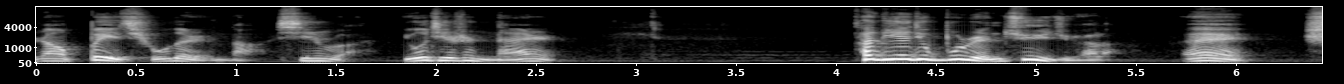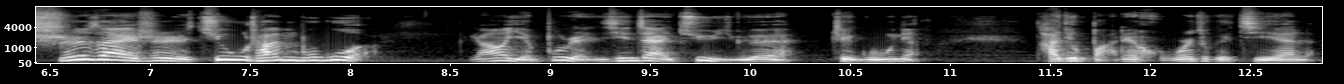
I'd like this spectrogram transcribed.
让被求的人呐心软，尤其是男人。他爹就不忍拒绝了，哎，实在是纠缠不过，然后也不忍心再拒绝这姑娘，他就把这活就给接了。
